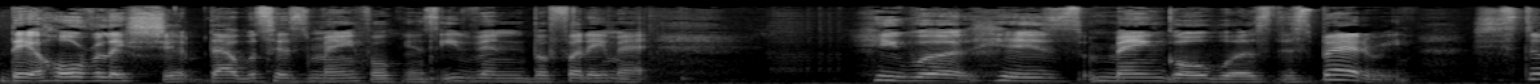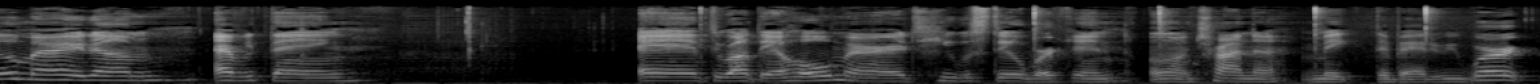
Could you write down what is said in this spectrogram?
Their whole relationship, that was his main focus even before they met. He was his main goal was this battery. She still married him, everything. And throughout their whole marriage, he was still working on trying to make the battery work.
